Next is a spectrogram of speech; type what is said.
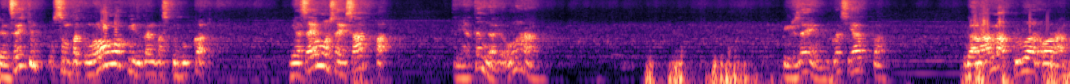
Dan saya sempat ngelongok gitu kan pas kebuka ya saya mau saya sapa. Ternyata nggak ada orang. Pikir saya buka siapa? Nggak lama keluar orang.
